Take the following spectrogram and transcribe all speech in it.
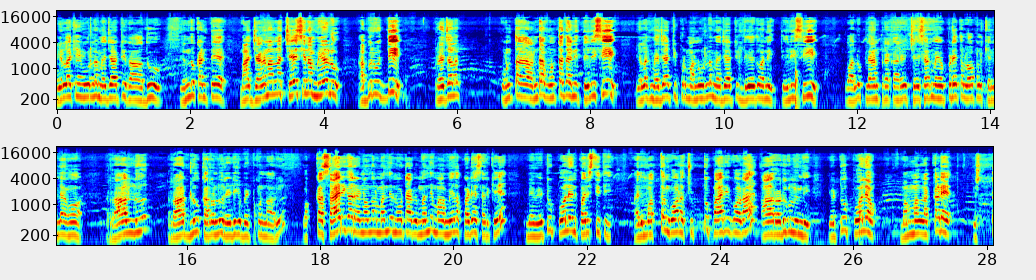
వీళ్ళకి ఊర్లో మెజార్టీ రాదు. ఎందుకంటే మా జగనన్న చేసిన మేలు అభివృద్ధి ప్రజల ఉంట అండ ఉంటదని తెలిసి వీళ్ళకి మెజార్టీ ఇప్పుడు మన ఊర్లో మెజార్టీ లేదు అని తెలిసి వాళ్ళు ప్లాన్ ప్రకారం చేశారు. మేము ఎప్పుడైతే లోపలికి వెళ్ళామో రాళ్ళు రాడ్లు కర్రలు రెడీగా పెట్టుకున్నారు. ఒక్కసారిగా రెండు వందల మంది నూట యాభై మంది మా మీద పడేసరికి మేము ఎటు పోలేని పరిస్థితి. అది మొత్తం గోడ చుట్టూ పారి గోడ ఆరు అడుగులు ఉంది ఎటు పోలేం. మమ్మల్ని అక్కడే ఇష్ట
